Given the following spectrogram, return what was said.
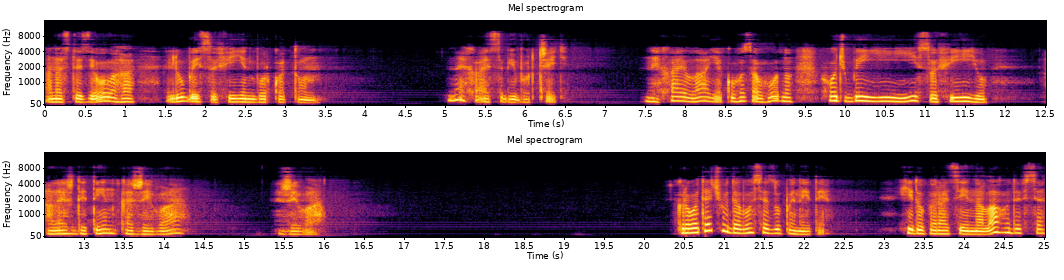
анестезіолога Любий Софіїн Буркотун. Нехай собі бурчить. Нехай лає кого завгодно, хоч би її Софію, але ж дитинка жива, жива. Кровотечу вдалося зупинити. Хід операції налагодився.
